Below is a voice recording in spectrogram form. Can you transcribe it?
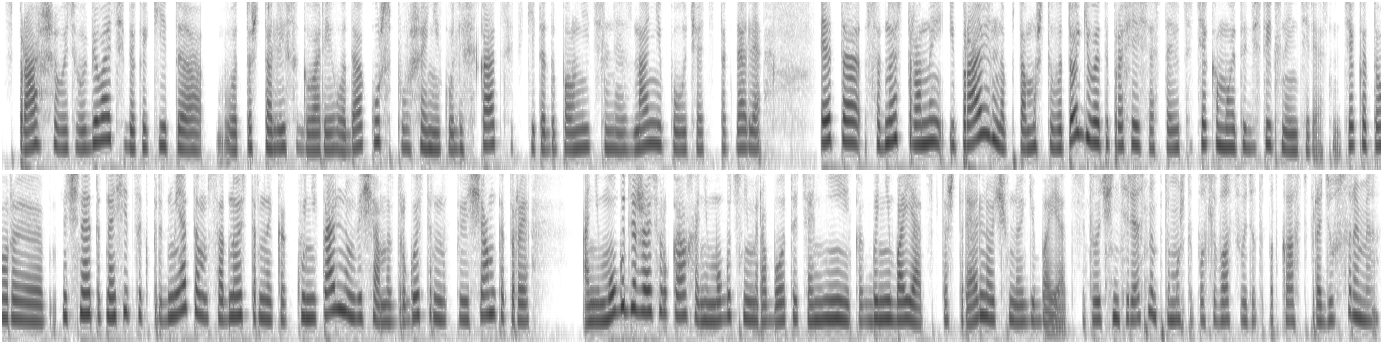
спрашивать, выбивать себе какие-то, вот то, что Алиса говорила, да, курс повышения квалификации, какие-то дополнительные знания получать и так далее. Это, с одной стороны, и правильно, потому что в итоге в этой профессии остаются те, кому это действительно интересно. Те, которые начинают относиться к предметам, с одной стороны, как к уникальным вещам, а с другой стороны, к вещам, которые они могут держать в руках, они могут с ними работать, они как бы не боятся, потому что реально очень многие боятся. Это очень интересно, потому что после вас выйдет подкаст с продюсерами,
